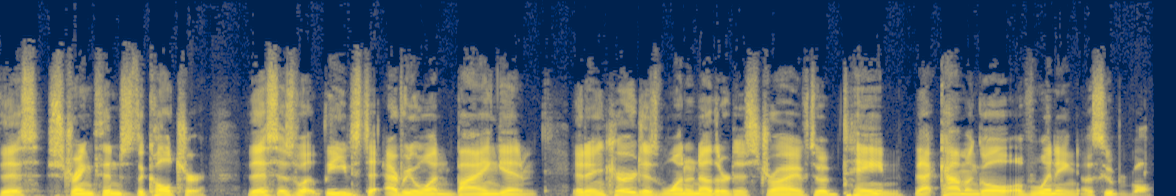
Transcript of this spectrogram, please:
This strengthens the culture. This is what leads to everyone buying in. It encourages one another to strive to obtain that common goal of winning a Super Bowl.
